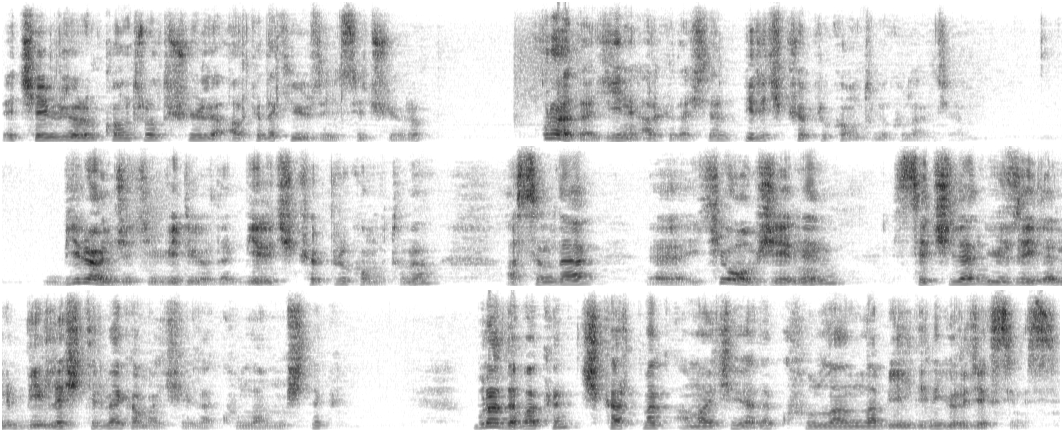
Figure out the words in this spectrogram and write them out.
ve çeviriyorum. Kontrol tuşuyla arkadaki yüzeyi seçiyorum. Burada yine arkadaşlar iç köprü komutunu kullanacağım. Bir önceki videoda iç köprü komutunu aslında e, iki objenin seçilen yüzeylerini birleştirmek amacıyla kullanmıştık. Burada bakın çıkartmak amacıyla da kullanılabildiğini göreceksiniz.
